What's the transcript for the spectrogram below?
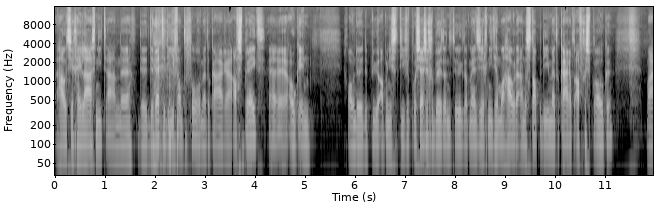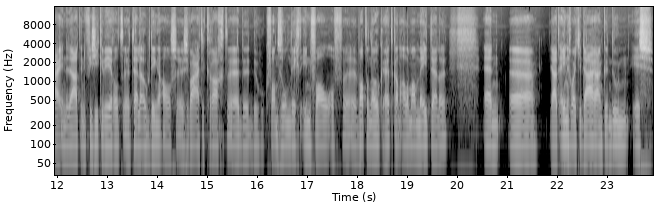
houdt zich helaas niet aan de, de wetten die je van tevoren met elkaar afspreekt. ook in gewoon de, de puur administratieve processen gebeurt het natuurlijk dat mensen zich niet helemaal houden aan de stappen die je met elkaar hebt afgesproken. Maar inderdaad, in de fysieke wereld tellen ook dingen als zwaartekracht, de, de hoek van zonlichtinval of wat dan ook. Het kan allemaal meetellen. En ja, het enige wat je daaraan kunt doen is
